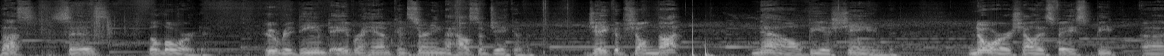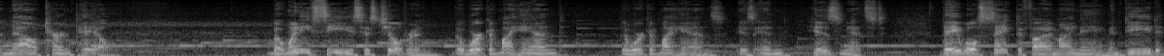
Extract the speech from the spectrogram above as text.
thus says the Lord, who redeemed Abraham concerning the house of Jacob Jacob shall not now be ashamed, nor shall his face be uh, now turn pale. But when he sees his children, the work of my hand, the work of my hands is in his midst. They will sanctify my name. Indeed,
